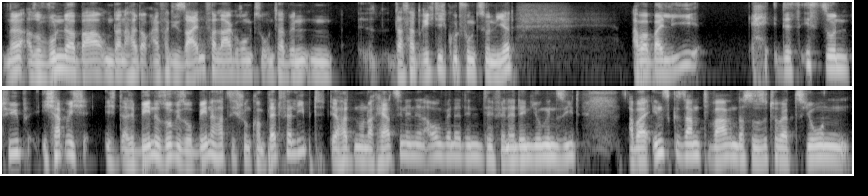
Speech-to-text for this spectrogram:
ne, also wunderbar, um dann halt auch einfach die Seitenverlagerung zu unterbinden. Das hat richtig gut funktioniert. Aber bei Lee das ist so ein Typ, ich habe mich, ich, also Bene sowieso, Bene hat sich schon komplett verliebt, der hat nur noch Herzchen in den Augen, wenn er den, wenn er den Jungen sieht. Aber insgesamt waren das so Situationen,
